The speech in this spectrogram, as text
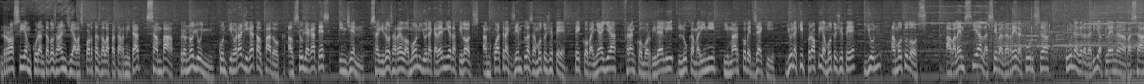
Rossi, amb 42 anys i a les portes de la paternitat, se'n va, però no lluny. Continuarà lligat al paddock. El seu llegat és ingent. Seguidors arreu del món i una acadèmia de pilots, amb quatre exemples a MotoGP. Pecco Bagnaia, Franco Morbidelli, Luca Marini i Marco Bezzecchi. I un equip propi a MotoGP i un a Moto2. A València, la seva darrera cursa, una graderia plena a vessar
